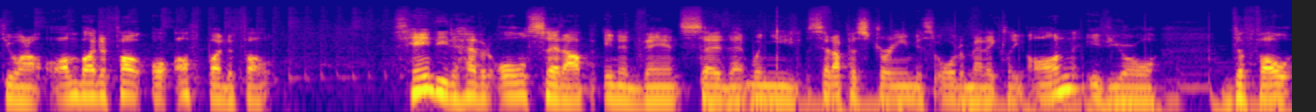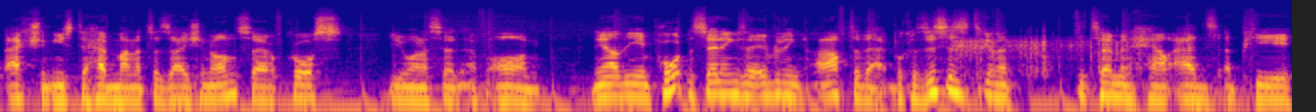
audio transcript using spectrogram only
Do you want it on by default or off by default? It's handy to have it all set up in advance so that when you set up a stream, it's automatically on if your default action is to have monetization on. So of course you want to set that on. Now the important settings are everything after that because this is going to determine how ads appear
